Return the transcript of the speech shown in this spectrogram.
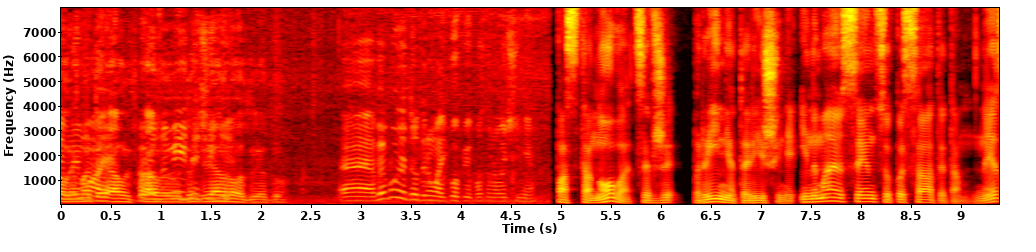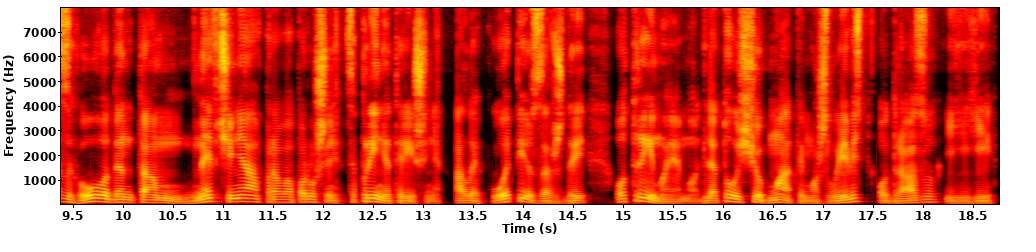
матеріали, немає. матеріали Ви справи розумієте чи для ні? розгляду. Е, ви будете отримати копію постанови чи ні? Постанова це вже прийняте рішення, і немає сенсу писати там не згоден, там не вчиняв правопорушення. Це прийняте рішення, але копію завжди отримаємо для того, щоб мати можливість одразу її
